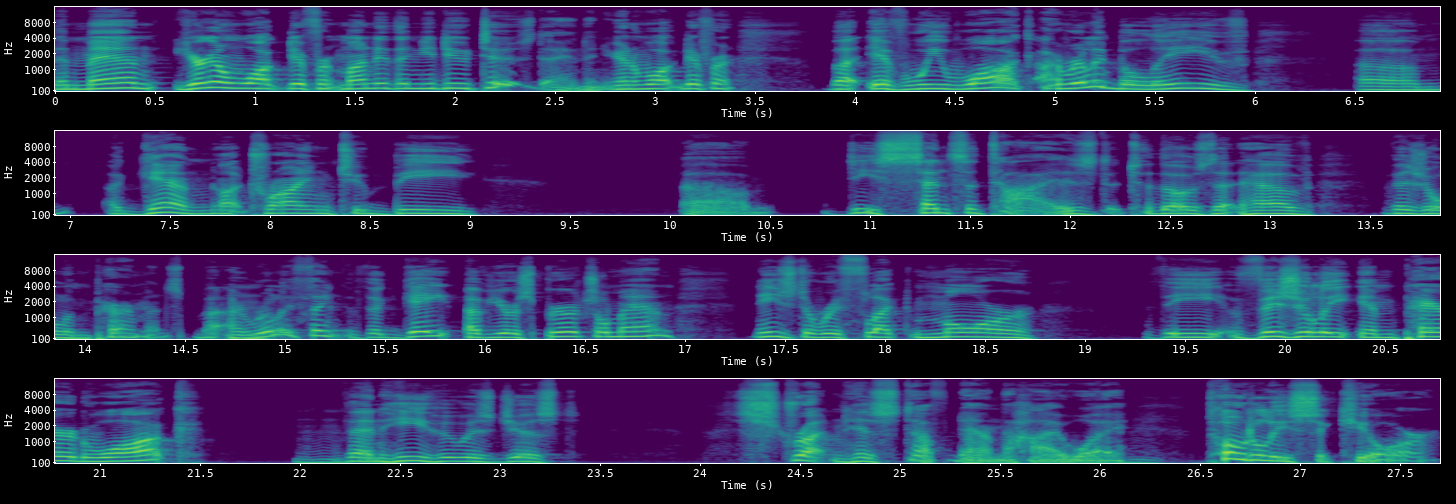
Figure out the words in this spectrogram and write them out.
then man, you're going to walk different Monday than you do Tuesday, and then you're going to walk different. But if we walk, I really believe, um, again, not trying to be um, desensitized to those that have visual impairments, but I hmm. really think the gait of your spiritual man needs to reflect more the visually impaired walk mm-hmm. than he who is just strutting his stuff down the highway, mm-hmm. totally secure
